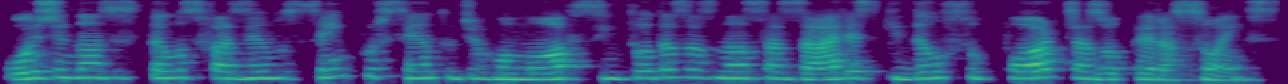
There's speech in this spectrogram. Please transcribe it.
Hoje nós estamos fazendo 100% de home office em todas as nossas áreas que dão suporte às operações.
